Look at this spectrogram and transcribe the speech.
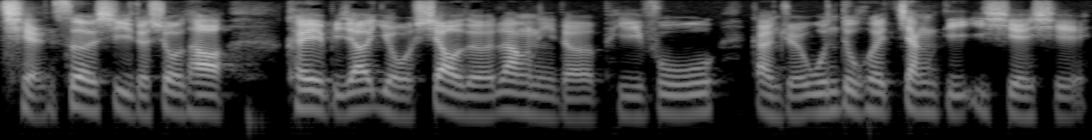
浅色系的袖套，可以比较有效的让你的皮肤感觉温度会降低一些些。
